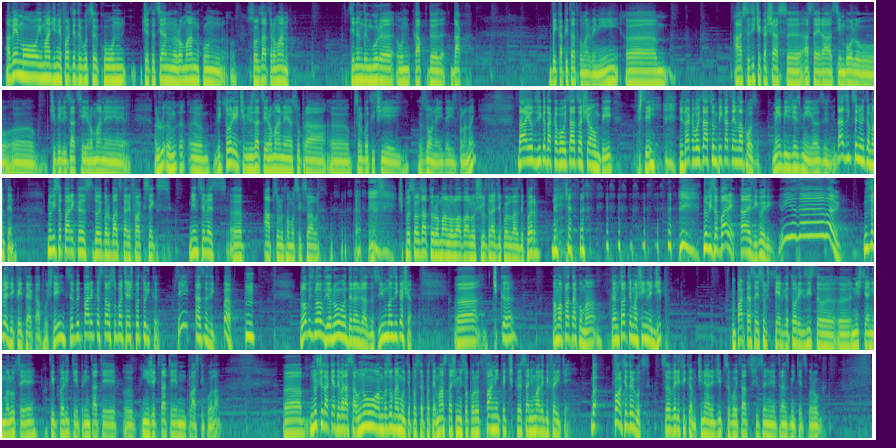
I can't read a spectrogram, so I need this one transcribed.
Avem o imagine foarte drăguță cu un cetățean roman, cu un soldat roman ținând în gură un cap de dac decapitat, cum ar veni. Uh, aș să zice că așa, să, asta era simbolul uh, civilizației romane, uh, uh, uh, victoriei civilizației romane asupra uh, sălbăticiei zonei de aici pe la noi. Da, eu zic că dacă vă uitați așa un pic, știi? Deci dacă vă uitați un pic atent la poză, maybe it's just me, eu zic. Da, zic să ne uităm atent. Nu vi se pare că sunt doi bărbați care fac sex, bineînțeles, uh, absolut homosexual, și pe soldatul roman l-a luat valul și îl trage pe ălalt de păr? Deci... nu vi se pare? Hai zic, uite, bă, nu se vede că îi tăia capul, știi? Se pare că stau sub aceeași păturică. Știi? Asta zic. Bă, hm. love is love, eu nu mă deranjează. Nu mă zic așa. Uh, cică, am aflat acum că în toate mașinile Jeep, în partea asta de sub ștergător, există uh, niște animăluțe tipărite, printate, uh, injectate în plasticul ăla. Uh, nu știu dacă e adevărat sau nu, am văzut mai multe postări pe tema asta și mi s-a părut funny căci că sunt animale diferite. Bă, foarte drăguț. Să verificăm. Cine are Jeep să vă uitați și să ne transmiteți, vă rog.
